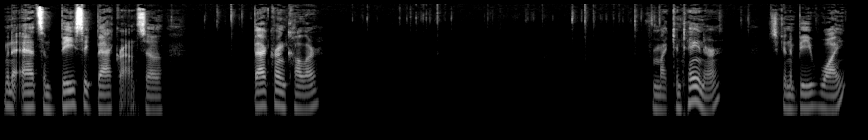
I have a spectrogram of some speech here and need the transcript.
I'm going to add some basic background. So background color for my container is going to be white.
